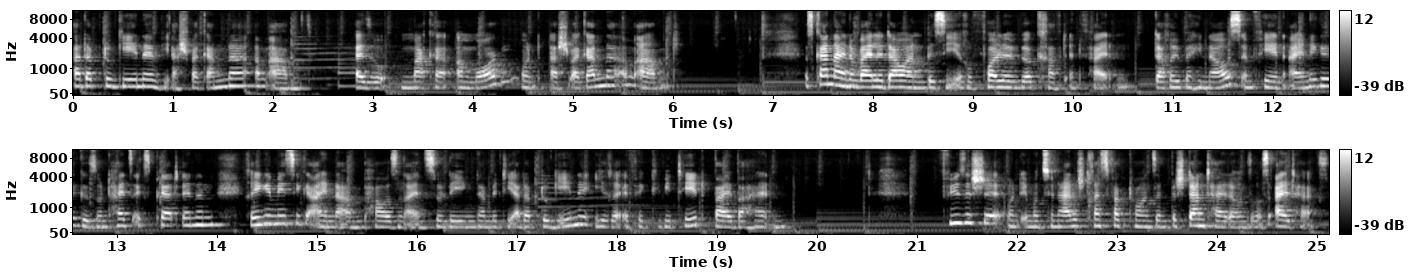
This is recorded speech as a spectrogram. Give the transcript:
Adaptogene wie Ashwagandha am Abend. Also Maca am Morgen und Ashwagandha am Abend. Es kann eine Weile dauern, bis sie ihre volle Wirkkraft entfalten. Darüber hinaus empfehlen einige Gesundheitsexpertinnen, regelmäßige Einnahmenpausen einzulegen, damit die Adaptogene ihre Effektivität beibehalten. Physische und emotionale Stressfaktoren sind Bestandteile unseres Alltags.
